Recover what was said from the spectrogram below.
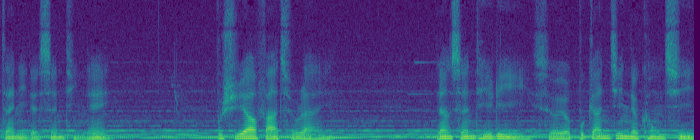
在你的身体内，不需要发出来，让身体里所有不干净的空气、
